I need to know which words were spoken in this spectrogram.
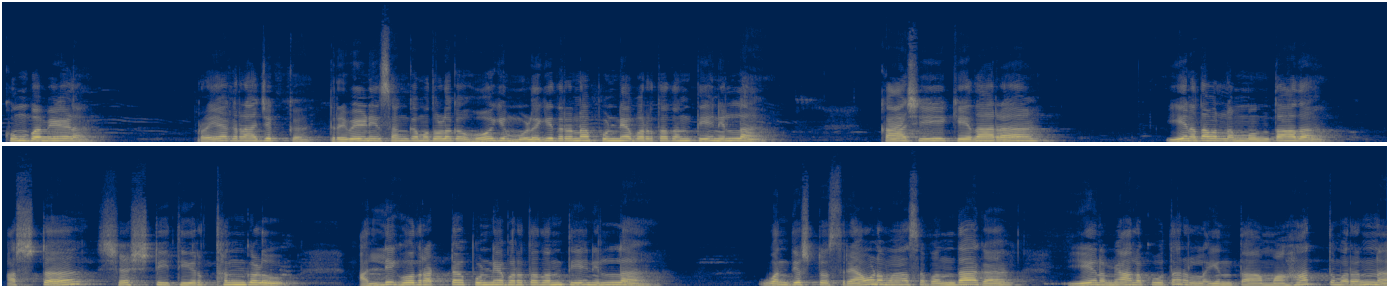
ಕುಂಭಮೇಳ. ಪ್ರಯಾಗರಾಜಕ್ಕೆ ತ್ರಿವೇಣಿ ಸಂಗಮದೊಳಗೆ ಹೋಗಿ ಮುಳುಗಿದ್ರನ ಪುಣ್ಯ ಬರ್ತದಂತೇನಿಲ್ಲ. ಕಾಶಿ, ಕೇದಾರ ಏನದಾವಲ್ಲ ಮುಂತಾದ ಅಷ್ಟ ಷಷ್ಠಿ ತೀರ್ಥಂಗಳು. ಅಲ್ಲಿಗೆ ಹೋದ್ರೆ ಅಟ್ಟ ಪುಣ್ಯ ಬರ್ತದಂತೇನಿಲ್ಲ. ಒಂದಿಷ್ಟು ಶ್ರಾವಣ ಮಾಸ ಬಂದಾಗ ಏನು ಮ್ಯಾಲ ಕೂತಾರಲ್ಲ ಇಂಥ ಮಹಾತ್ಮರನ್ನು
